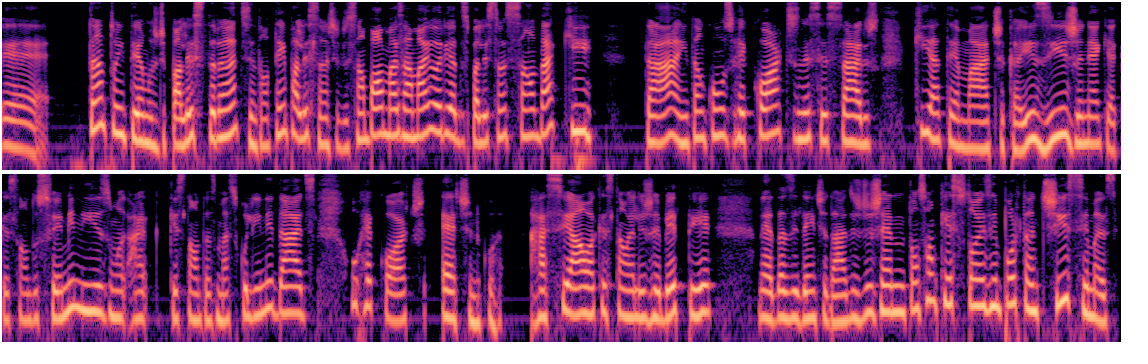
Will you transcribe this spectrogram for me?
É, tanto em termos de palestrantes, então tem palestrante de São Paulo, mas a maioria dos palestrantes são daqui Tá, então com os recortes necessários que a temática exige, né, que é a questão dos feminismos, a questão das masculinidades, o recorte étnico racial, a questão LGBT, né, das identidades de gênero. Então, são questões importantíssimas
